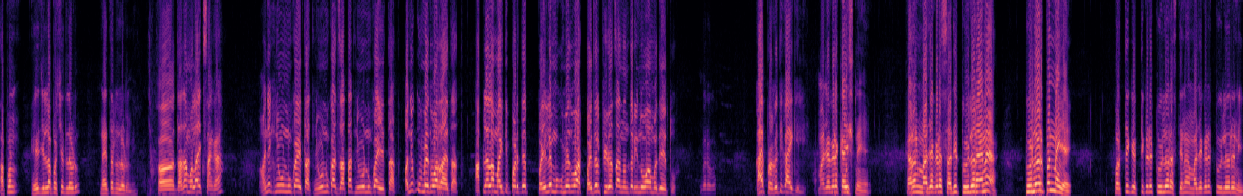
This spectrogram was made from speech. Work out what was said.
आपण हे जिल्हा परिषद लढू नाहीतर लढू नाही. दादा मला एक सांगा. अनेक निवडणुका येतात. निवडणुका जातात निवडणुका येतात. अनेक उमेदवार राहतात. आपल्याला माहिती पडते पहिले उमेदवार पैदल फिरायचा नंतर इनोवामध्ये येतो. बरोबर. काय प्रगती काय केली? माझ्याकडे काहीच नाही आहे. कारण माझ्याकडे साधी टू व्हीलर आहे ना टू व्हीलर पण नाही आहे. प्रत्येक व्यक्तीकडे टू व्हीलर असते ना माझ्याकडे टू व्हीलर नाही.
